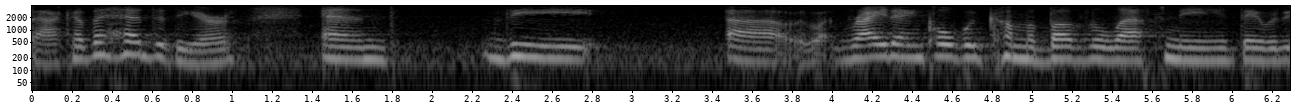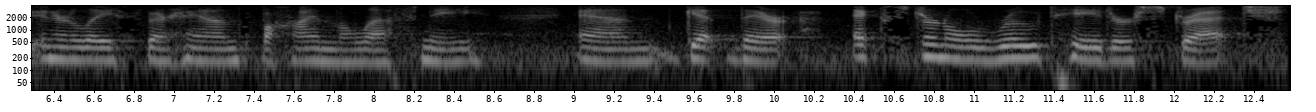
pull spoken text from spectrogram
back of the head to the earth, and the uh, right ankle would come above the left knee. They would interlace their hands behind the left knee and get their external rotator stretch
